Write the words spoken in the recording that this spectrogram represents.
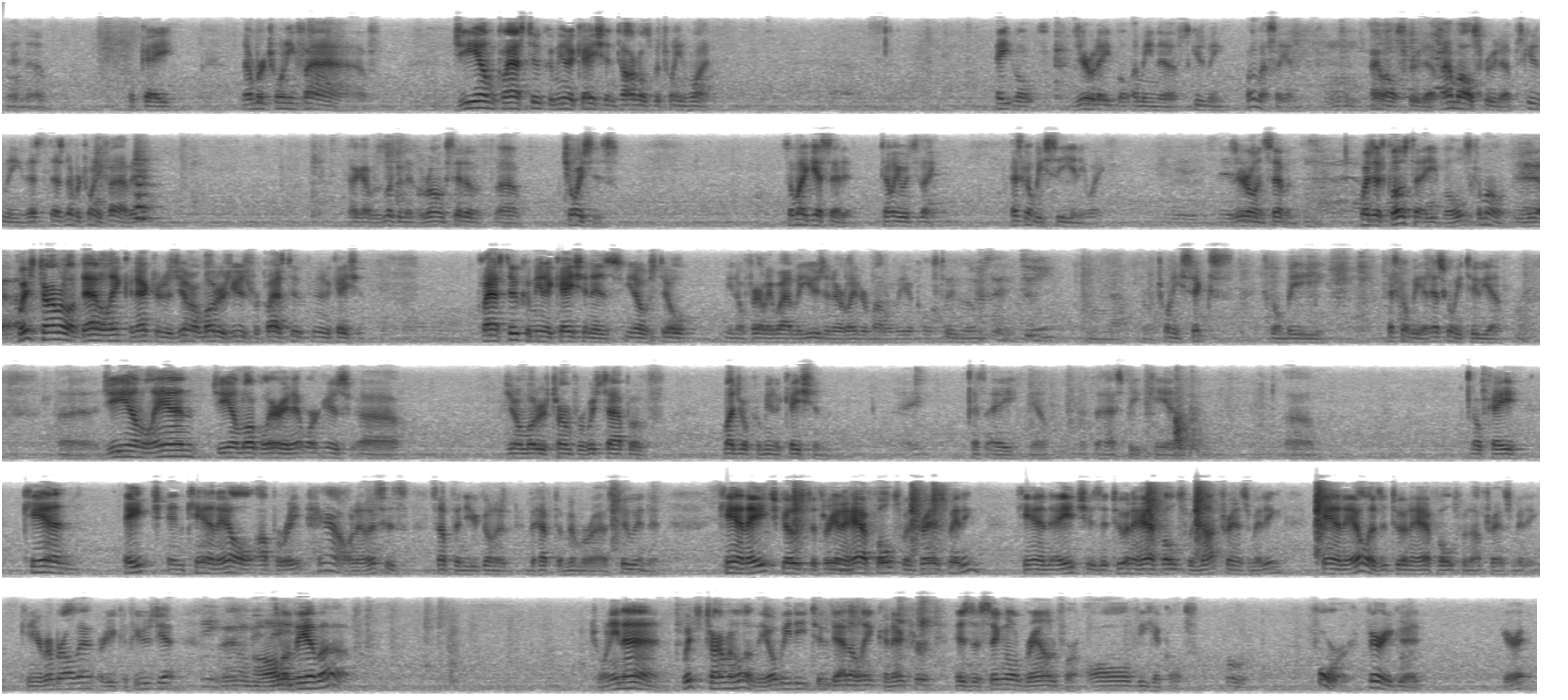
And, uh, okay. Number twenty-five. GM Class Two communication toggles between what? Eight volts, zero to eight volt, I mean, uh, excuse me, what am I saying? Mm. I'm all screwed up, I'm all screwed up, excuse me, that's, that's number twenty-five, isn't it? Like I was looking at the wrong set of, uh, choices. Somebody guess at it, tell me what you think. That's gonna be C anyway, zero and seven. Which is close to eight volts, come on. Yeah. Which terminal of data link connector does General Motors use for Class Two communication? Class Two communication is, you know, still, you know, fairly widely used in our later model vehicles too, You though. said two? G? Number Twenty-six, it's gonna be, that's gonna be, that's gonna be two, yeah. Uh, GM LAN, GM Local Area Network is, uh, General Motors term for which type of module communication? That's A, yeah, that's the high-speed CAN. Um, Okay, CAN H and CAN L operate how? Now, this is something you're gonna have to memorize too, isn't it? CAN H goes to three and a half volts when transmitting. CAN H is at two and a half volts when not transmitting. CAN L is at two and a half volts when not transmitting. Can you remember all that? Are you confused yet? That's gonna be All of the above. Twenty-nine, which terminal of the OBD2 data link connector is the signal ground for all vehicles? Four. Four, very good. Garrett?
